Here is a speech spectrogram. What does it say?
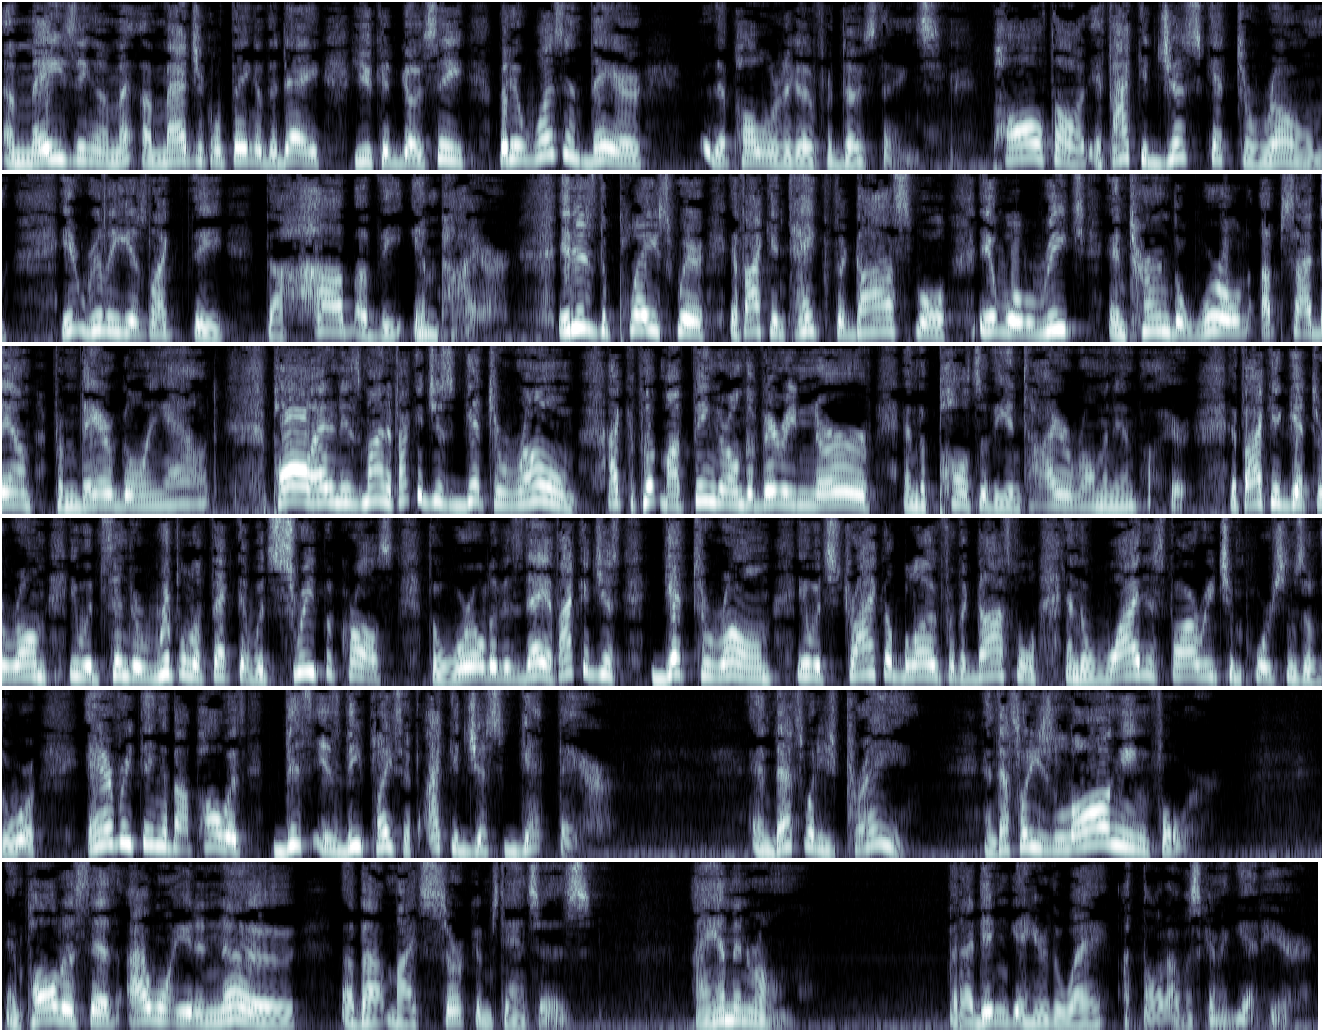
amazing, a magical thing of the day you could go see, but it wasn't there that Paul wanted to go for those things. Paul thought, if I could just get to Rome, it really is like the, the hub of the empire. It is the place where if I can take the gospel, it will reach and turn the world upside down from there going out. Paul had in his mind, if I could just get to Rome, I could put my finger on the very nerve and the pulse of the entire Roman Empire. If I could get to Rome, it would send a ripple effect that would sweep across the world of his day. If I could just get to Rome, it would strike a blow for the gospel and the widest far reaching portions of the world. Everything about Paul was, this is the place if I could just get there. And that's what he's praying. And that's what he's longing for. And Paul says, I want you to know about my circumstances. I am in Rome, but I didn't get here the way I thought I was going to get here.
